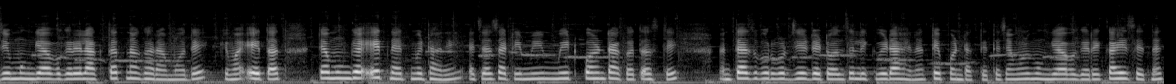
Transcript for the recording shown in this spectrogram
जे मुंग्या वगैरे लागतात ना घरामध्ये किंवा येतात त्या मुंग्या येत नाहीत मिठाने. याच्यासाठी मी मीठ पण टाकत असते. आणि त्याचबरोबर जे डेटॉलचं लिक्विड आहे ना ते पण टाकते. त्याच्यामुळे मुंग्या वगैरे काहीच येत नाहीत.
